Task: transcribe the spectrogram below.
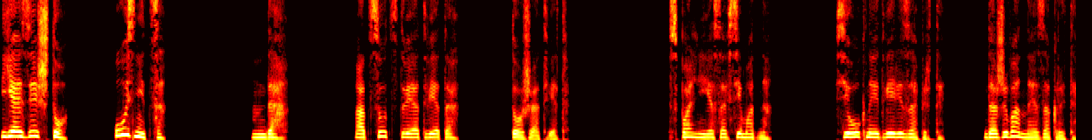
«Я здесь что, Узница? Да. Отсутствие ответа — тоже ответ. В спальне я совсем одна. Все окна и двери заперты. Даже ванная закрыта.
